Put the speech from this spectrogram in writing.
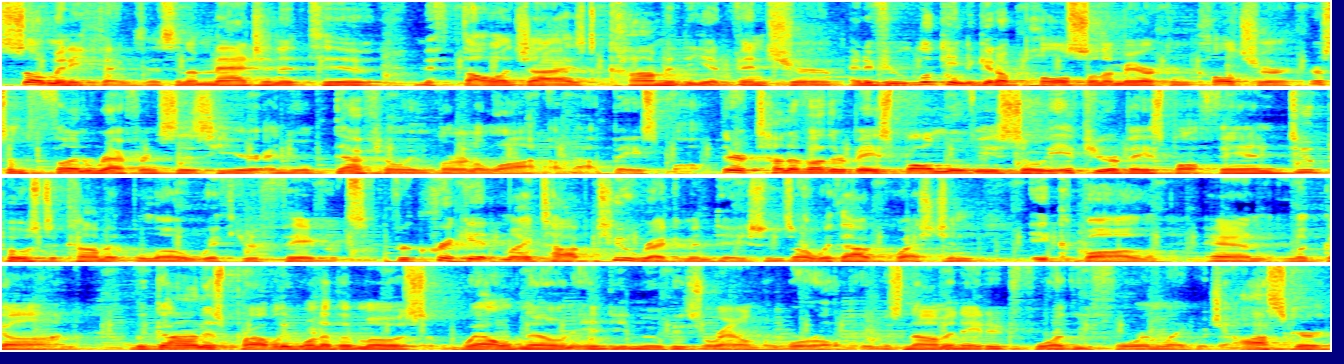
so many things. It's an imaginative, mythologized comedy adventure. And if you're looking to get a pulse on American culture, there's some fun references here and you'll definitely learn a lot about baseball. There are a ton of other baseball movies, so if you're a baseball fan, do post a comment below with your favorites. For cricket, my top two recommendations are without question Iqbal and Lagaan. Lagaan is probably one of the most well-known Indian movies around the world. It was nominated for the Foreign Language Oscar.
